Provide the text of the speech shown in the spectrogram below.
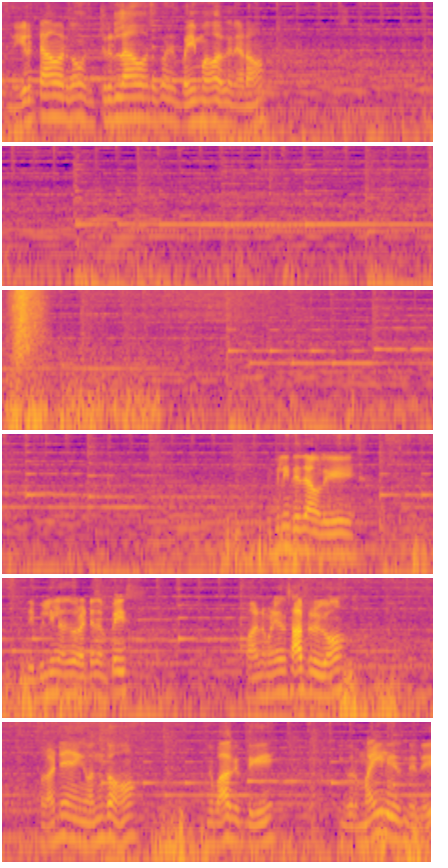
கொஞ்சம் இருட்டாகவும் இருக்கும் கொஞ்சம் த்ரில்லாகவும் இருக்கும் கொஞ்சம் பயமாகவும் இருக்கும் இடம். பில்லிங் பில்டிங் தெரிஞ்சா உங்களுக்கு? இந்த பில்டிங்கில் வந்து ஒரு வாட்டி அந்த பேஸ் பன்னெண்டு மணி வந்து சாப்பிட்ருக்கோம் ஒரு வாட்டி இங்கே வந்தோம். இங்கே பார்க்குறதுக்கு இங்கே ஒரு மயில் இருந்தது.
